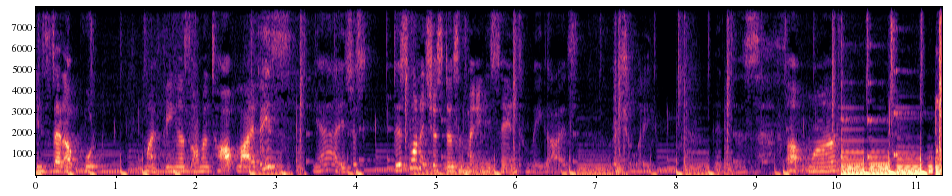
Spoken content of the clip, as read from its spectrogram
instead of put my fingers on the top like this. Yeah, it's just this one, it just doesn't make any sense to me, guys, literally. It is that one.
